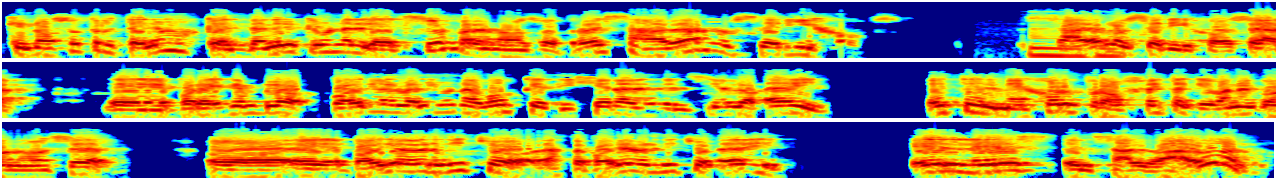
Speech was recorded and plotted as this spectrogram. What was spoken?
que nosotros tenemos que entender que una lección para nosotros es sabernos ser hijos, sabernos ser hijos, o sea, eh, por ejemplo, podría venir una voz que dijera desde el cielo, hey, este es el mejor profeta que van a conocer. O eh, podría haber dicho, hasta podría haber dicho, hey, él es el Salvador,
